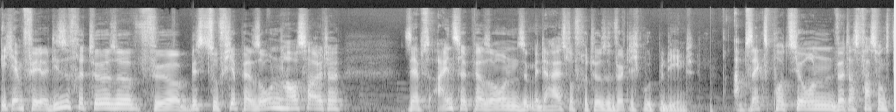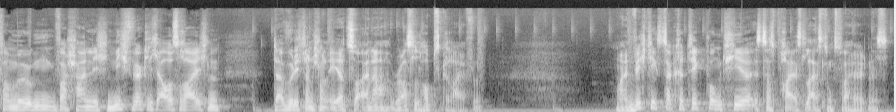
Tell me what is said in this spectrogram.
Ich empfehle diese Fritteuse für bis zu vier Personen Haushalte. Selbst Einzelpersonen sind mit der Heißluftfritteuse wirklich gut bedient. Ab sechs Portionen wird das Fassungsvermögen wahrscheinlich nicht wirklich ausreichen. Da würde ich dann schon eher zu einer Russell Hobbs greifen. Mein wichtigster Kritikpunkt hier ist das Preis-Leistungs-Verhältnis.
